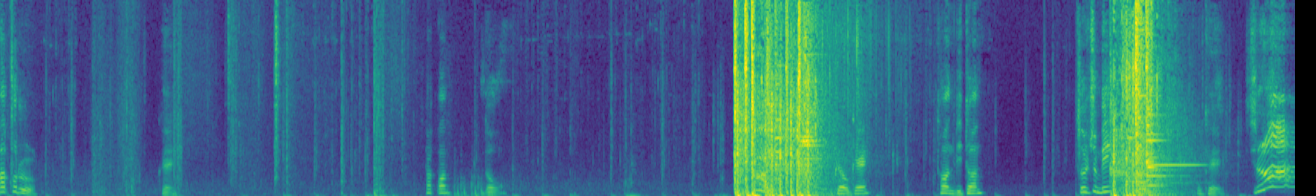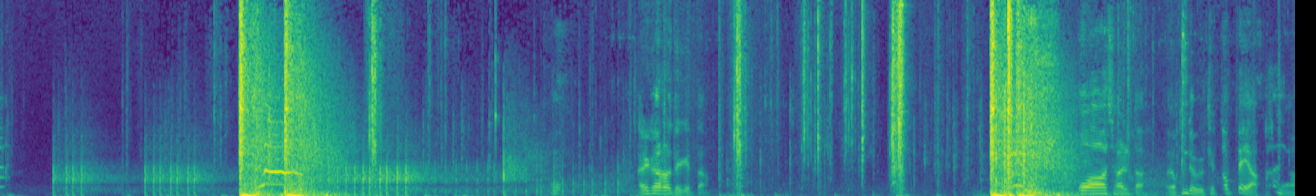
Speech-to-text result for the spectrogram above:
파크로. 오케이. 사건, 너. 오케이, 오케이. 턴, 니턴. 쏠 준비? 오케이. 질러! 어? 알가로 되겠다. 와, 잘했다. 야, 근데 왜 이렇게 떡배 약하냐?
